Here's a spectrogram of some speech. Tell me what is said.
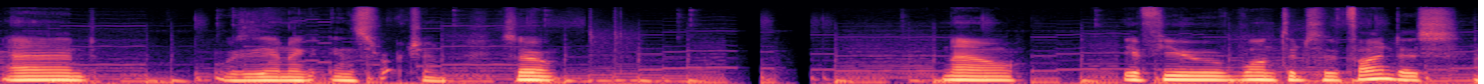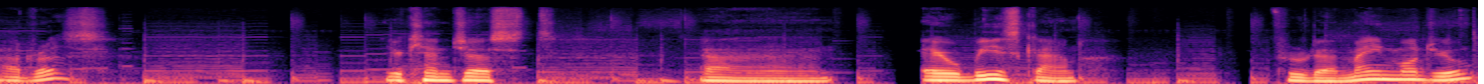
and with an instruction. So now, if you wanted to find this address, you can just uh, AOB scan through the main module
